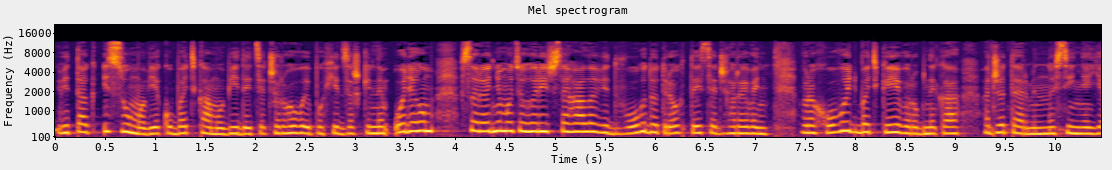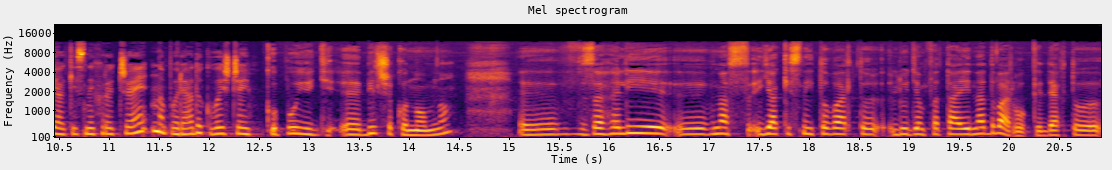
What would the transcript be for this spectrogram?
Відтак, і сума, в яку батькам обійдеться черговий похід за шкільним одягом, в середньому цьогоріч сягала від 2 до 3 тисяч гривень. Враховують батьки і виробника, адже термін носіння якісних речей на порядок вищий. Купують е, більш економно. Е, Взагалі, е, в нас якісний товар, то людям хватає на два роки. Дехто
